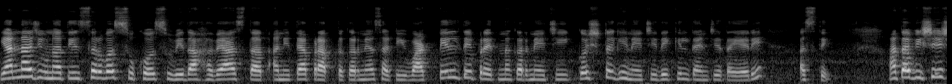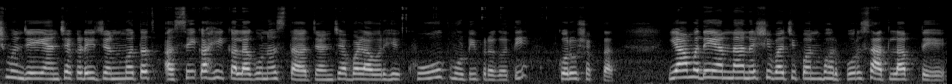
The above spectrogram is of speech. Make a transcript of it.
यांना जीवनातील सर्व सुख सुविधा हव्या असतात आणि त्या प्राप्त करण्यासाठी वाटेल ते प्रयत्न करण्याची कष्ट घेण्याची देखील त्यांची तयारी असते. आता विशेष म्हणजे यांच्याकडे जन्मतच असे काही कलागुण असतात ज्यांच्या बळावर हे खूप मोठी प्रगती करू शकतात. यामध्ये यांना नशिबाची पण भरपूर साथ लाभते.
